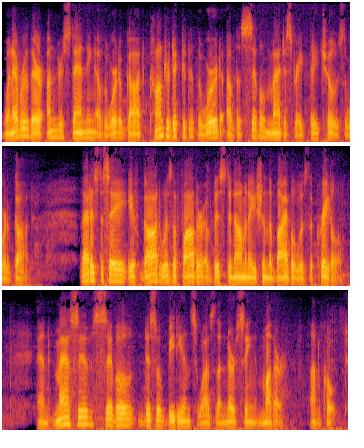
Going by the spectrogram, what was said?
Whenever their understanding of the Word of God contradicted the word of the civil magistrate, they chose the Word of God. That is to say, if God was the father of this denomination, the Bible was the cradle, and massive civil disobedience was the nursing mother. Unquote.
